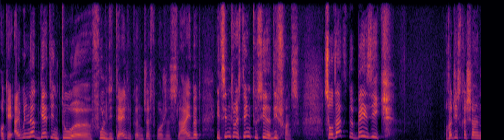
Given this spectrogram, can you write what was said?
Okay, I will not get into uh, full detail, you can just watch the slide, but it's interesting to see the difference. So that's the basic registration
